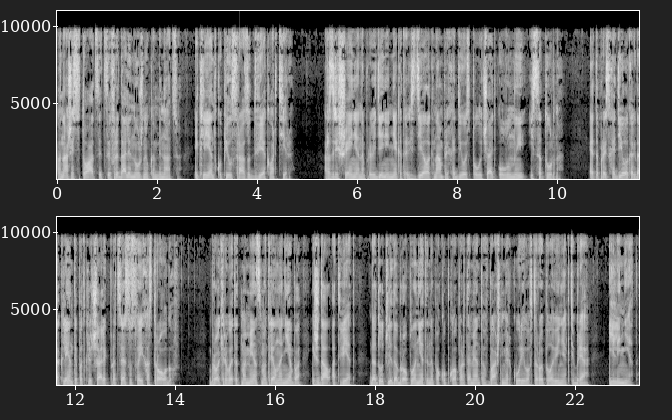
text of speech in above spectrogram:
В нашей ситуации цифры дали нужную комбинацию – и клиент купил сразу две квартиры. Разрешение на проведение некоторых сделок нам приходилось получать у Луны и Сатурна. Это происходило, когда клиенты подключали к процессу своих астрологов. Брокер в этот момент смотрел на небо и ждал ответ, дадут ли добро планеты на покупку апартаментов в башне Меркурий во второй половине октября или нет.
